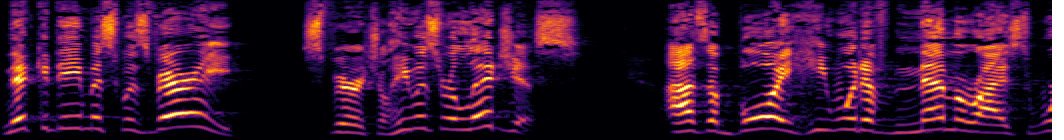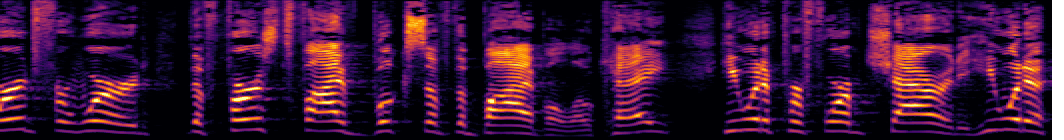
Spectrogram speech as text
Nicodemus was very spiritual. He was religious. As a boy, he would have memorized word for word the first five books of the Bible, okay? He would have performed charity. He would have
